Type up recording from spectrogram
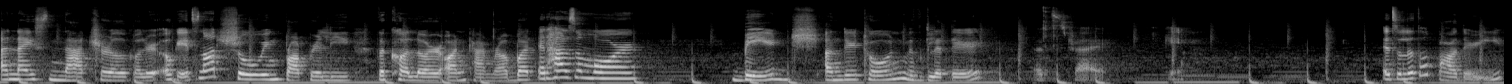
a nice natural color. Okay, it's not showing properly the color on camera, but it has a more beige undertone with glitter. Let's try. Okay. It's a little powdery,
